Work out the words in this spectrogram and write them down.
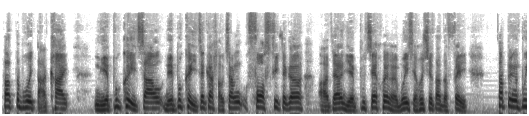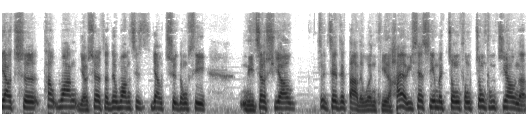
他都不会打开，你也不可以招，你不可以这个好像 force feed 这个啊，这样也不这会很危险，会吃他的肺。他病人不要吃，他忘有时候他就忘记要吃东西，你就需要。这这最大的问题了，还有一些是因为中风，中风之后呢，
